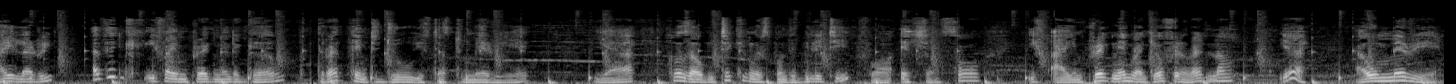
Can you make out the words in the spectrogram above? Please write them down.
Hi, Larry. I think if I impregnate a girl, the right thing to do is just to marry her. Yeah, because I'll be taking responsibility for our actions. So, if I impregnate my girlfriend right now, yeah, I will marry her.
